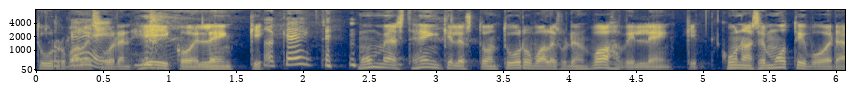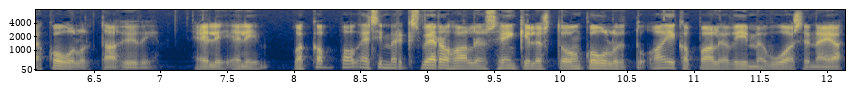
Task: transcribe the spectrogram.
turvallisuuden okay. heikoin lenkki. okay. Mun mielestä henkilöstö on turvallisuuden vahvin lenkki, kunhan se motivoidaan ja kouluttaa hyvin. Eli, eli vaikka esimerkiksi verohallinnossa henkilöstö on koulutettu aika paljon viime vuosina ja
